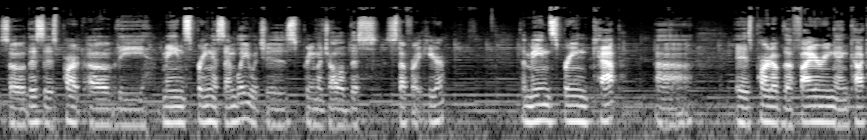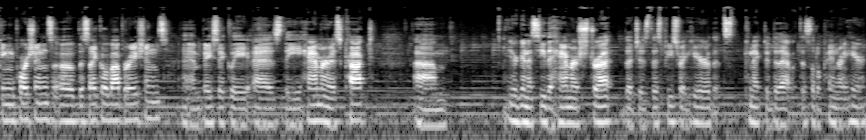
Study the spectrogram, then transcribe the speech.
So this is part of the main spring assembly, which is pretty much all of this stuff right here. The main spring cap uh, is part of the firing and cocking portions of the cycle of operations. And basically, as the hammer is cocked, um, you're gonna see the hammer strut, which is this piece right here that's connected to that with this little pin right here.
